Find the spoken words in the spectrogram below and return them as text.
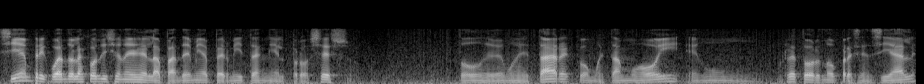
siempre y cuando las condiciones de la pandemia permitan el proceso. Todos debemos estar, como estamos hoy, en un retorno presencial,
